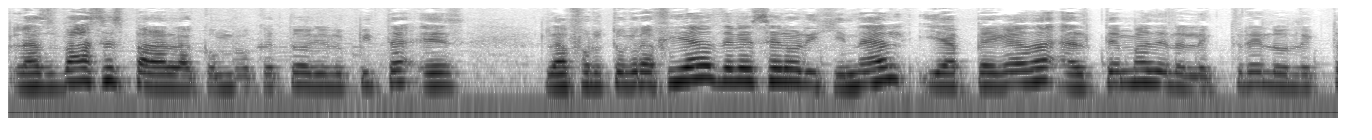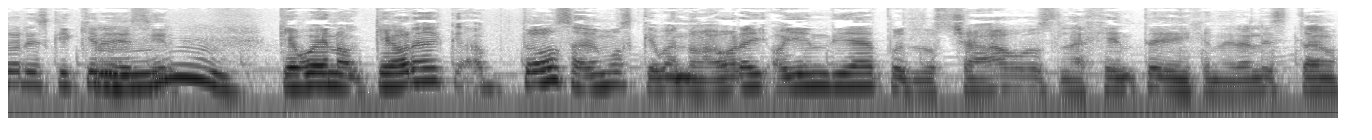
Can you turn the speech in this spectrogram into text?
las bases para la convocatoria, Lupita, es la fotografía debe ser original y apegada al tema de la lectura y los lectores. ¿Qué quiere decir? Mm. Que bueno, que ahora todos sabemos que bueno, ahora hoy en día pues los chavos, la gente en general está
